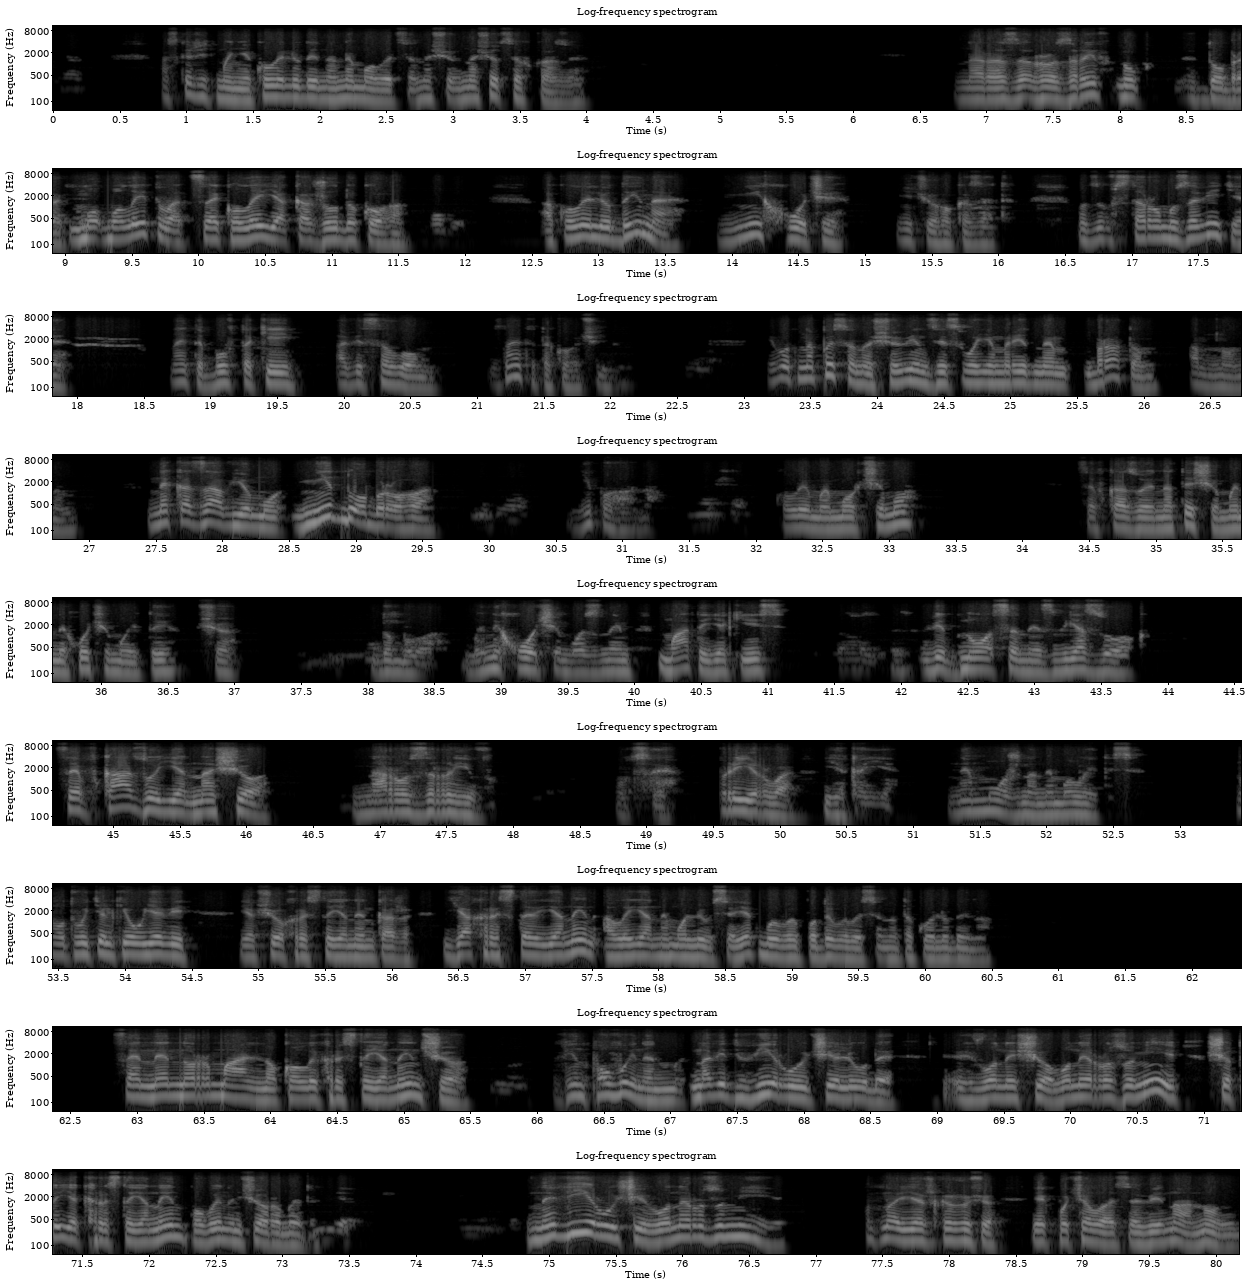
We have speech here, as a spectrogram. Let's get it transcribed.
А скажіть мені, коли людина не молиться, на що, на що це вказує? На роз, розрив, ну, добре, мо- молитва це коли я кажу до кого. А коли людина не хоче нічого казати. От в Старому Завіті, знаєте, був такий Авісалом. Знаєте такого чи ні? І от написано, що він зі своїм рідним братом Амноном не казав йому ні доброго, ні поганого. Коли ми мовчимо, це вказує на те, що ми не хочемо йти що? до Бога. Ми не хочемо з ним мати якісь відносини, зв'язок. Це вказує на що? На розрив. Оце прірва, яка є. Не можна не молитися. Ну от ви тільки уявіть, якщо християнин каже, я християнин, але я не молюся. Як би ви подивилися на таку людину? Це ненормально, коли християнин що? Він повинен, навіть віруючі люди, вони що? Вони розуміють, що ти як християнин повинен що робити? Невіруючі, вони розуміють. Ну, я ж кажу, що як почалася війна, ну,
